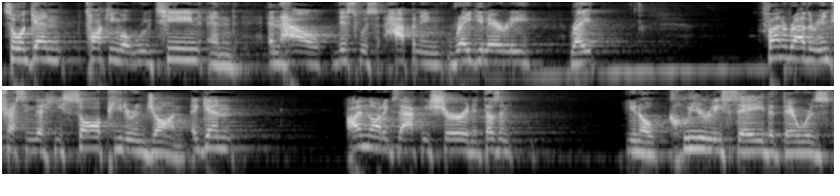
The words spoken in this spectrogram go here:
So again, talking about routine and, and how this was happening regularly, right? I find it rather interesting that he saw Peter and John. Again, I'm not exactly sure, and it doesn't, you know, clearly say that there was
